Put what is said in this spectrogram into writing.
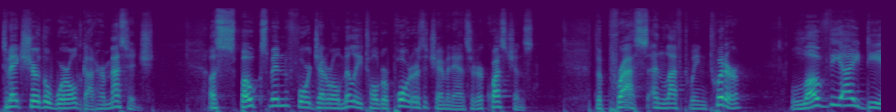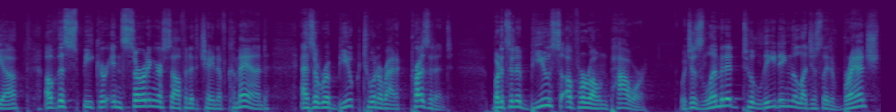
to make sure the world got her message. A spokesman for General Milley told reporters the chairman answered her questions. The press and left wing Twitter love the idea of the speaker inserting herself into the chain of command as a rebuke to an erratic president, but it's an abuse of her own power which is limited to leading the legislative branch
